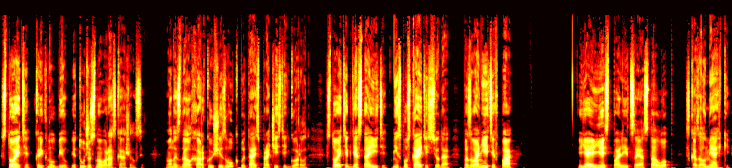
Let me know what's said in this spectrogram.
«Стойте!» – крикнул Билл и тут же снова раскашлялся. Он издал харкающий звук, пытаясь прочистить горло. «Стойте, где стоите! Не спускайтесь сюда! Позвоните в по...» «Я и есть полиция, остолоп», – сказал мягкий,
